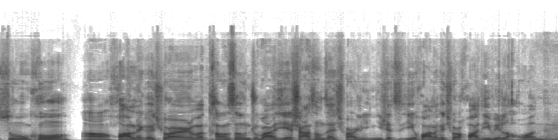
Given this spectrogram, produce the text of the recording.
孙悟空啊，画了个圈什么唐僧、猪八戒、沙僧在圈里，你是自己画了个圈，画地为牢啊！你这是，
